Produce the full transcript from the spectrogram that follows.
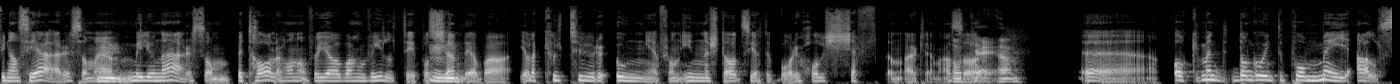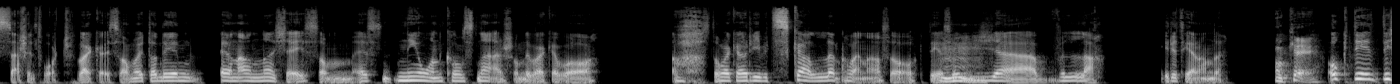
finansiär som är Mm. miljonär som betalar honom för att göra vad han vill typ. Och så Mm. kände jag bara, jävla kulturunge från innerstads Göteborg, håll käften verkligen. Alltså, Okej, ja. Eh, och, men de går inte på mig alls särskilt hårt, verkar det som. Utan det är en, en annan tjej som är neonkonstnär som det verkar vara. Ah, de verkar ha rivit skallen av henne alltså. Och det är så Mm. jävla irriterande. Okej. Och det, det,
